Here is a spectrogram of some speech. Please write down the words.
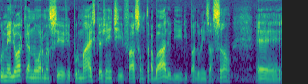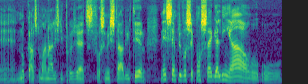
por melhor que a norma seja, e por mais que a gente faça um trabalho de, de padronização, é, no caso de uma análise de projetos, se fosse no estado inteiro, nem sempre você consegue alinhar o, o,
